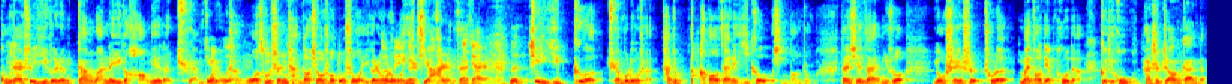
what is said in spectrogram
古代是一个人干完了一个行业的全部流程，我从生产到销售都是我一个人或者我一家人在干。那这一个全部流程，它就打包在了一个五行当中。但现在你说有谁是除了卖早点铺的个体户，他是这样干的？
